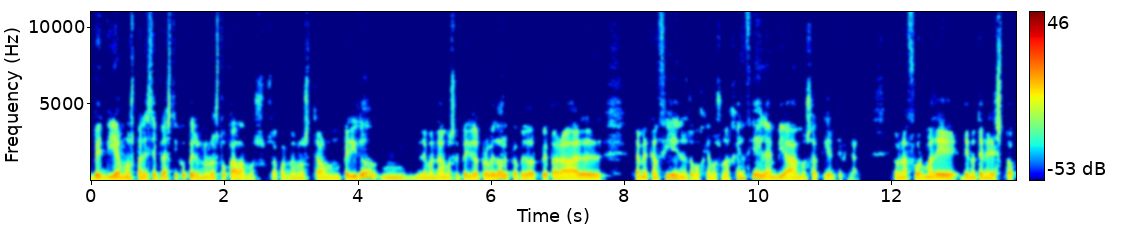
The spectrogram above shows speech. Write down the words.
vendíamos palés de plástico, pero no los tocábamos. O sea, cuando nos traía un pedido, mmm, le mandábamos el pedido al proveedor, el proveedor preparaba el, la mercancía y nosotros cogíamos una agencia y la enviábamos al cliente final una forma de, de, no tener stock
